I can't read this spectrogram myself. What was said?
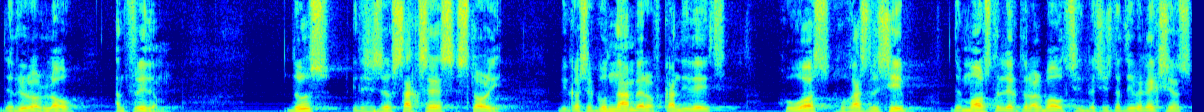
the rule of law and freedom. Thus, it is a success story because a good number of candidates who, was, who has received the most electoral votes in legislative elections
